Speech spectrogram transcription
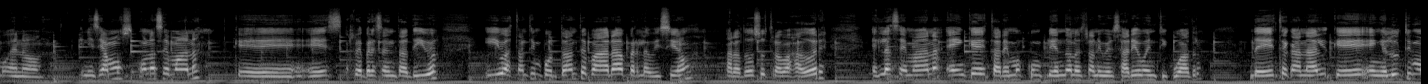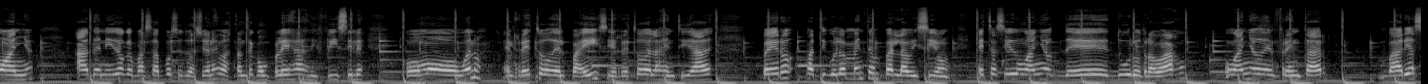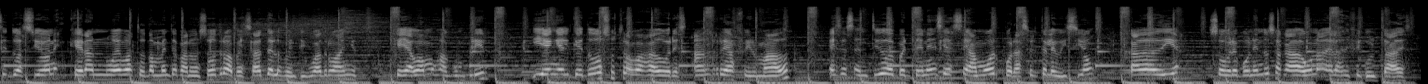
Bueno, iniciamos una semana que es representativa y bastante importante para Perlavisión, para todos sus trabajadores. Es la semana en que estaremos cumpliendo nuestro aniversario 24 de este canal que en el último año ha tenido que pasar por situaciones bastante complejas, difíciles, como bueno, el resto del país y el resto de las entidades, pero particularmente en Perlavisión. Este ha sido un año de duro trabajo, un año de enfrentar varias situaciones que eran nuevas totalmente para nosotros, a pesar de los 24 años que ya vamos a cumplir, y en el que todos sus trabajadores han reafirmado ese sentido de pertenencia, ese amor por hacer televisión cada día, sobreponiéndose a cada una de las dificultades.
